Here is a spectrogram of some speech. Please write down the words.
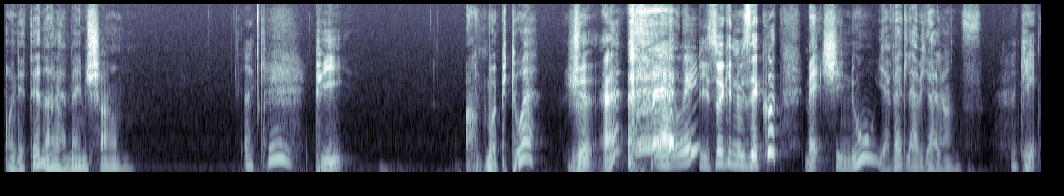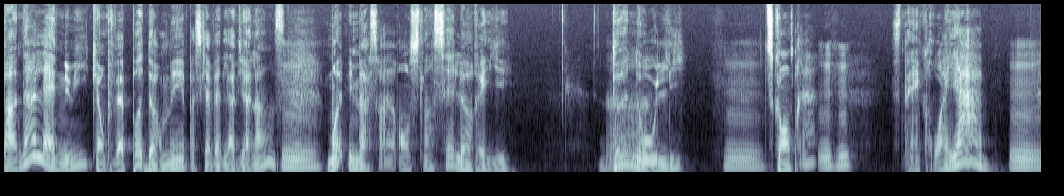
on était dans la même chambre. OK. Puis, entre moi puis toi, je, hein? Oui? puis ceux qui nous écoutent, mais chez nous, il y avait de la violence. Puis pendant la nuit, qu'on pouvait pas dormir parce qu'il y avait de la violence, Hmm. moi et ma soeur, on se lançait l'oreiller de Ah. nos lits. Hmm. Tu comprends? Mhm. C'était incroyable. Hmm.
